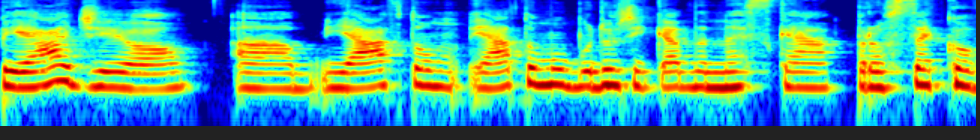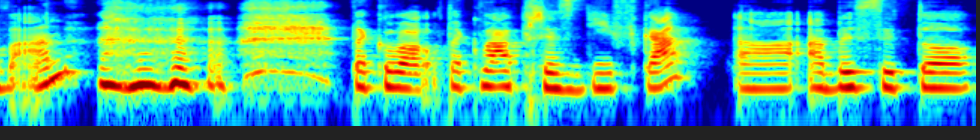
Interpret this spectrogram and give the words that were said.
Piaggio a já, v tom, já tomu budu říkat dneska Prosekovan, taková, taková přezdívka, a aby si to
